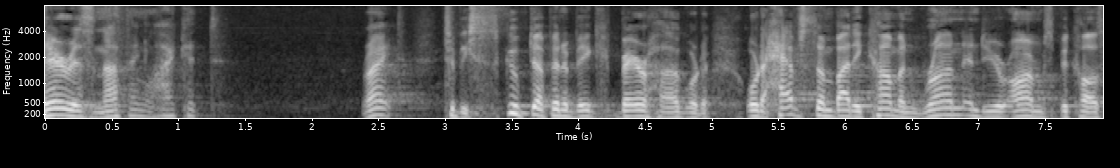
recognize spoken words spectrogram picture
There is nothing like it, right? To be scooped up in a big bear hug or to, or to have somebody come and run into your arms because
